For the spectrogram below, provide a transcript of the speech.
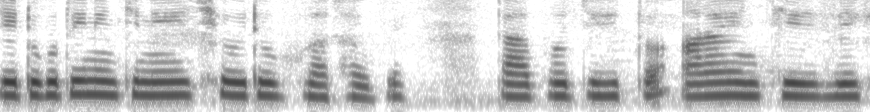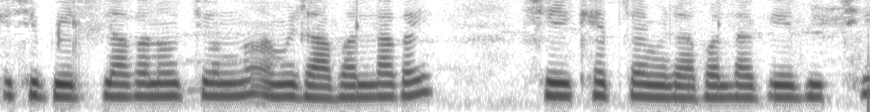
যেটুকু তিন ইঞ্চি নিয়েছি ওইটুকু খোলা থাকবে। তারপর যেহেতু আড়াই ইঞ্চি রেখেছি বেল্ট লাগানোর জন্য আমি রাবার লাগাই, সেই ক্ষেত্রে আমি রাবার লাগিয়ে দিচ্ছি।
